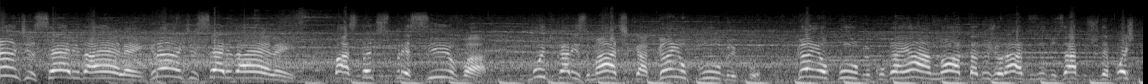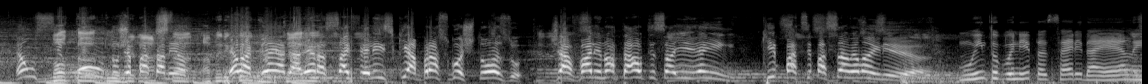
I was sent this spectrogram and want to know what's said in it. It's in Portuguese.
Grande série da Ellen, grande série da Ellen. Bastante expressiva, muito carismática, ganha o público. Ganha o público, ganhar a nota dos jurados e dos árbitros depois é um segundo departamento. Ela ganha, a galera sai feliz. Que abraço gostoso. Já vale nota alta isso aí, hein? Que participação, Elaine. Muito bonita a série da Ellen.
